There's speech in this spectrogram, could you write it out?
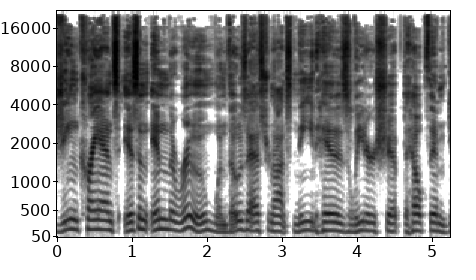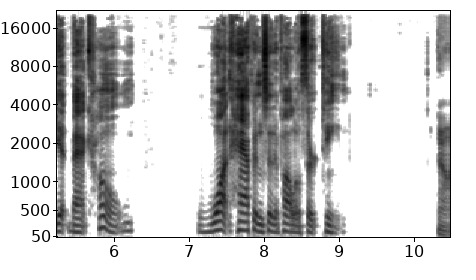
Gene Kranz isn't in the room when those astronauts need his leadership to help them get back home what happens at Apollo 13? No.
